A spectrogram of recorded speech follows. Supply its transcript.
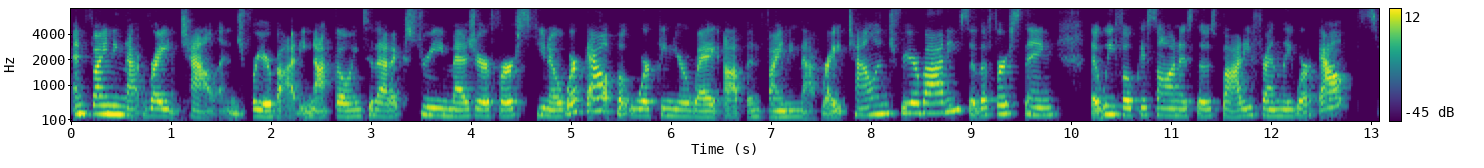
and finding that right challenge for your body not going to that extreme measure first, you know, workout, but working your way up and finding that right challenge for your body. So the first thing that we focus on is those body friendly workouts.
